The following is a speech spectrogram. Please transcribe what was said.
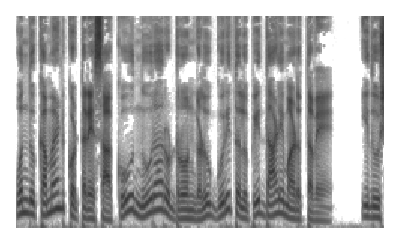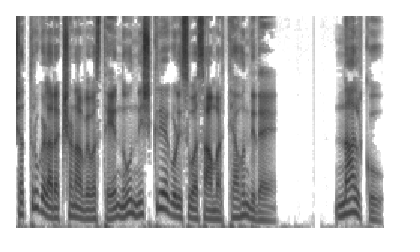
ಒಂದು ಕಮಾಂಡ್ ಕೊಟ್ಟರೆ ಸಾಕು, ನೂರಾರು ಡ್ರೋನ್ಗಳು ಗುರಿ ತಲುಪಿ ದಾಳಿ ಮಾಡುತ್ತವೆ. ಇದು ಶತ್ರುಗಳ ರಕ್ಷಣಾ ವ್ಯವಸ್ಥೆಯನ್ನು ನಿಷ್ಕ್ರಿಯಗೊಳಿಸುವ ಸಾಮರ್ಥ್ಯ ಹೊಂದಿದೆ. ನಾಲ್ಕು,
